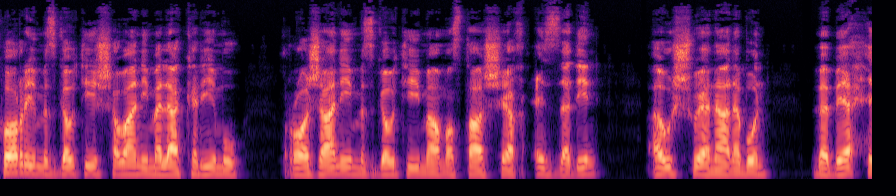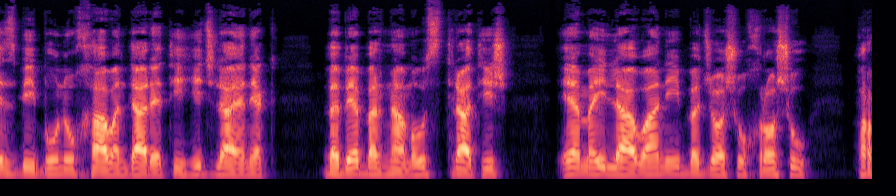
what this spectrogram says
کۆڕی مزگەوتی شەوانی مەلا کەریم و ڕۆژانی مزگەوتی مامۆستا شێخ عیزەدین ئەو شوێنانە بوون بەبێ حیزبی بوون و خاوەندارێتی هیچ لایەنێک بەبێ بەرنامە و ستراتیژ ئێمەی لاوانی بە جۆش و خرۆش و پڕ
